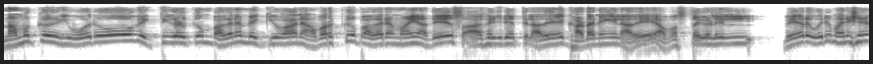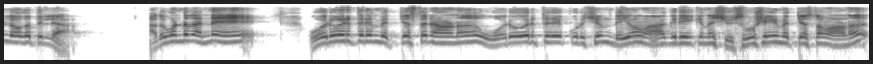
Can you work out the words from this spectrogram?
നമുക്ക് ഈ ഓരോ വ്യക്തികൾക്കും പകരം വയ്ക്കുവാൻ അവർക്ക് പകരമായി അതേ സാഹചര്യത്തിൽ അതേ ഘടനയിൽ അതേ അവസ്ഥകളിൽ വേറെ ഒരു മനുഷ്യനും ലോകത്തില്ല. അതുകൊണ്ട് തന്നെ ഓരോരുത്തരും വ്യത്യസ്തനാണ് ഓരോരുത്തരെക്കുറിച്ചും ദൈവം ആഗ്രഹിക്കുന്ന ശുശ്രൂഷയും വ്യത്യസ്തമാണ്.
